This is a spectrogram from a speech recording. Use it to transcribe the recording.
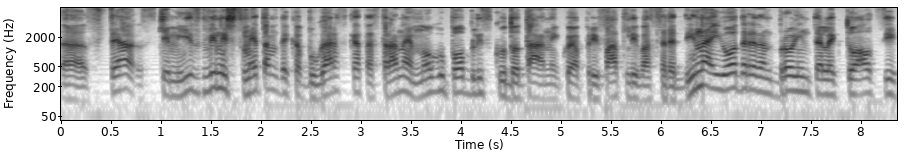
а, сега ќе ми извиниш, сметам дека бугарската страна е многу поблиску до таа некоја прифатлива средина и одреден број интелектуалци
